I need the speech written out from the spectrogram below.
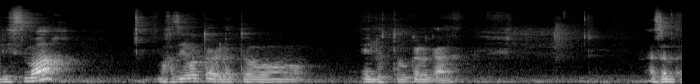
לשמוח, מחזיר אותו אל אותו, אל אותו גלגל. אז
